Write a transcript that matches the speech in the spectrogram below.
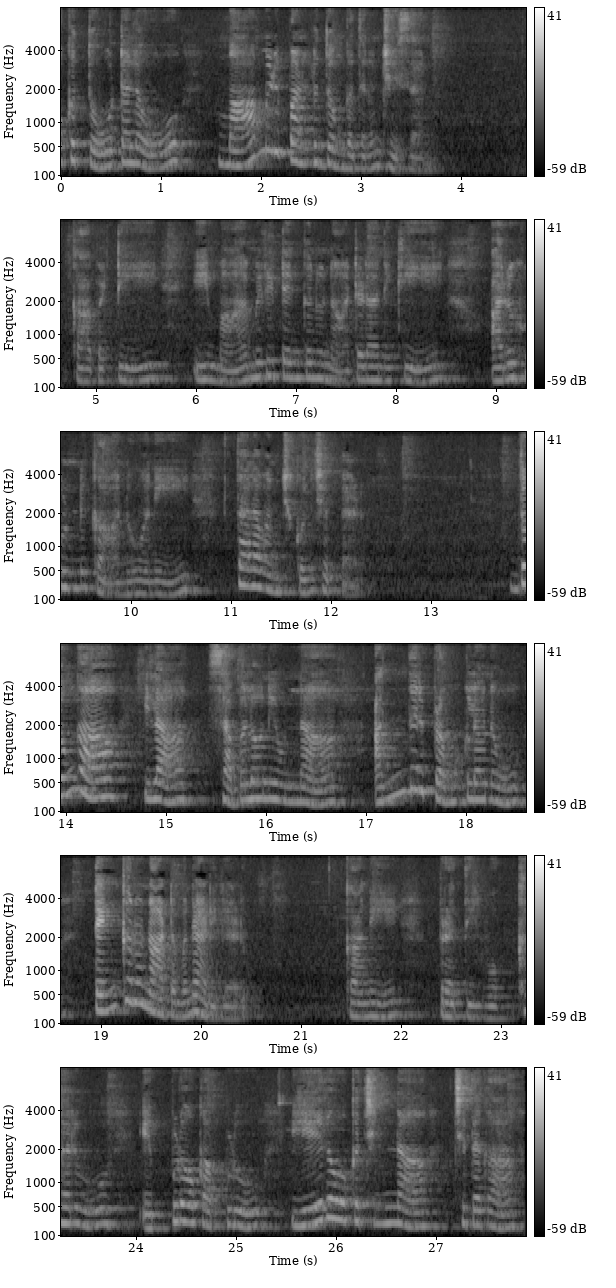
ఒక తోటలో మామిడి పండ్లు దొంగతనం చేశాను. కాబట్టి ఈ మామిడి టెంకను నాటడానికి అర్హుణ్ణి కాను అని తల వంచుకొని చెప్పాడు. దొంగ ఇలా సభలోని ఉన్న అందరి ప్రముఖులను టెంకను నాటమని అడిగాడు. కానీ ప్రతి ఒక్కరూ ఎప్పుడో ఒకప్పుడు ఏదో ఒక చిన్న చితగా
